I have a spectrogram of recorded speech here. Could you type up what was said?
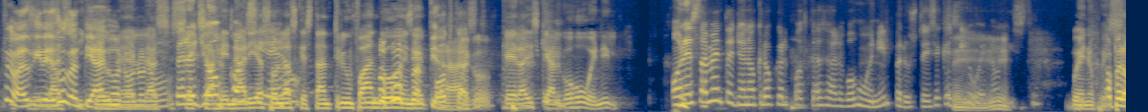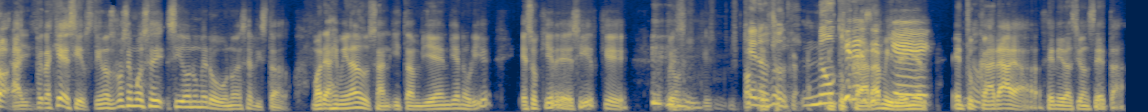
te vas a decir Y eso, Santiago. una- No, no, no. las Pero yo son las que están triunfando en el podcast, que era que algo juvenil. Honestamente, yo no creo que el podcast sea algo juvenil, pero usted dice que sí, bueno, listo. Bueno, pues No, pero, ahí- pero hay que decir, si nosotros hemos eh, sido número uno de ese listado, María Jimena Duzán y también Diana Uribe, eso quiere decir que, pues, que pa' nosotros, en no tu quiere cara, decir que... en tu no, cara, generación Z.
